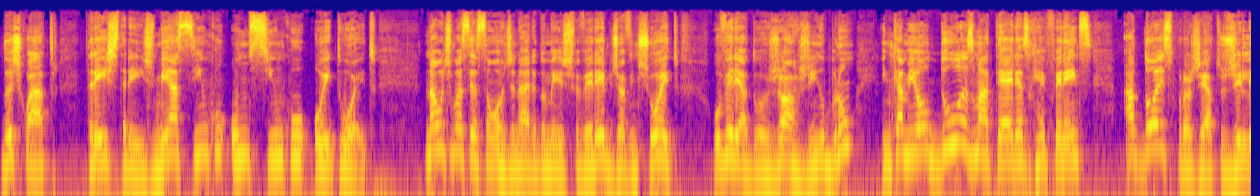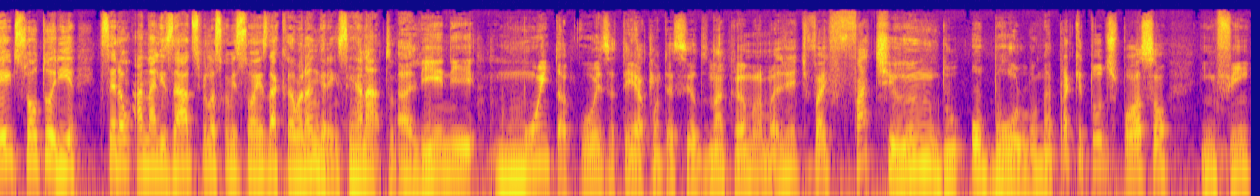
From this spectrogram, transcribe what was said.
24 3365 1588. Na última sessão ordinária do mês de fevereiro, dia 28, o vereador Jorginho Brum encaminhou duas matérias referentes a dois projetos de lei de sua autoria que serão analisados pelas comissões da Câmara Angrense. Renato. Aline, muita coisa tem acontecido na Câmara, mas a gente vai fatiando o bolo, né? Para que todos possam, enfim,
